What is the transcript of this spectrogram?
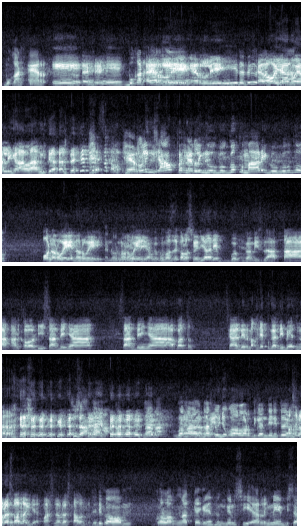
bukan R E E bukan R E. Erling Erling Iya, Eh, oh ya R-nya. no Erling Haaland ya Herling siapa Herling guguk kemari guguk Oh Norway, Norway, Ya, Norway. Norway, ya. Maksudnya kalau Swedia dia buat pengganti Zlatan. Ada kalau di seandainya seandainya apa tuh? Seandainya Denmark dia pengganti Bedner. susah nggak nggak nggak nggak gue Ya, nggak nggak Norway. setuju kalau Lord digantiin itu Masih emang- 19 tahun lagi ya? Masih 19 tahun loh. Jadi kalau kalau ngeliat kayak gini mungkin si Erling nih bisa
